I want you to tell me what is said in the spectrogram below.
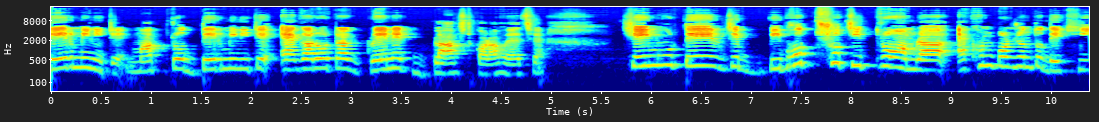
দেড় মিনিটে, মাত্র দেড় মিনিটে এগারোটা গ্রেনেড ব্লাস্ট করা হয়েছে। সেই মুহূর্তের যে বিভৎস চিত্র আমরা এখন পর্যন্ত দেখি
